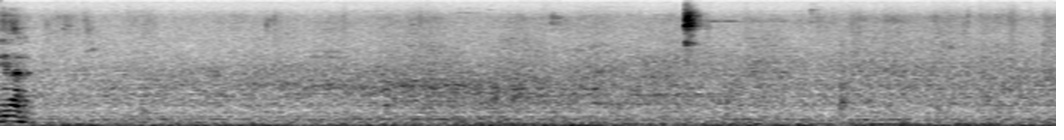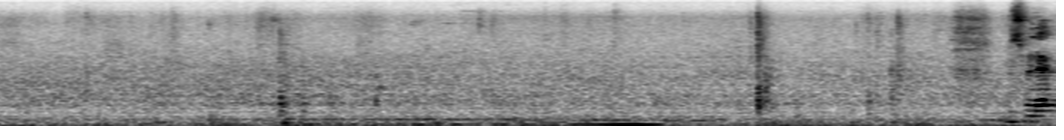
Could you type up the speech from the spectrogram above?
مين أنا؟ بسم الله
